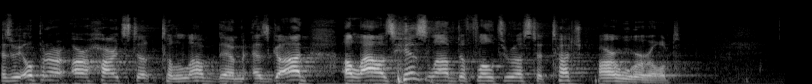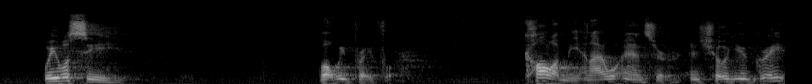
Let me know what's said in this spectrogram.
as we open our, our hearts to, to love them, as God allows His love to flow through us to touch our world, we will see what we pray for. Call on me, and I will answer and show you great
